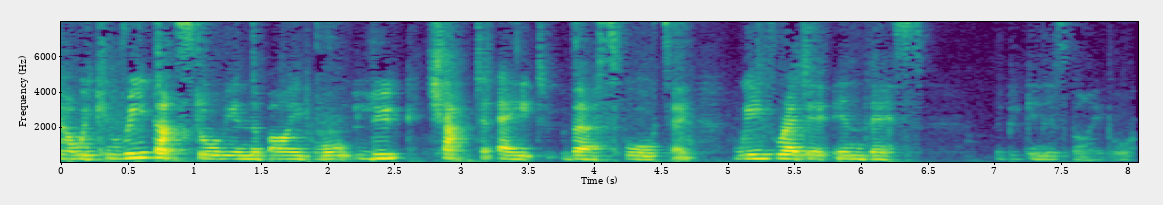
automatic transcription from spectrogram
Now we can read that story in the Bible, Luke chapter 8, verse 40. We've read it in this, the Beginner's Bible.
